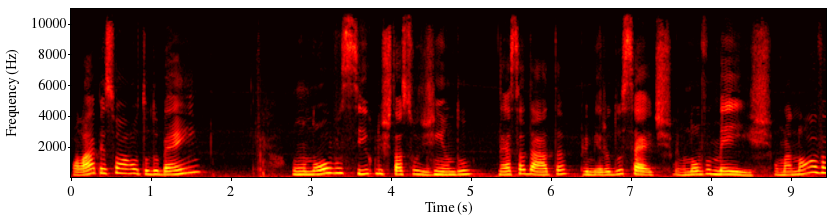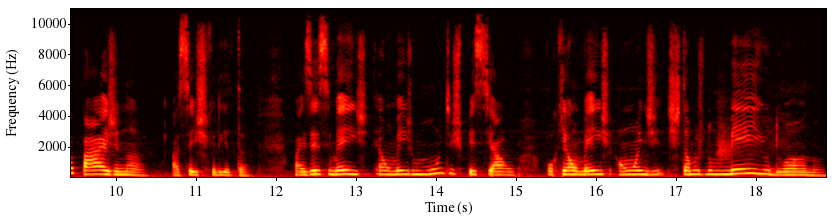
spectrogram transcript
Olá pessoal, tudo bem? Um novo ciclo está surgindo nessa data, primeiro do 7, um novo mês, uma nova página a ser escrita. Mas esse mês é um mês muito especial, porque é um mês onde estamos no meio do ano.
